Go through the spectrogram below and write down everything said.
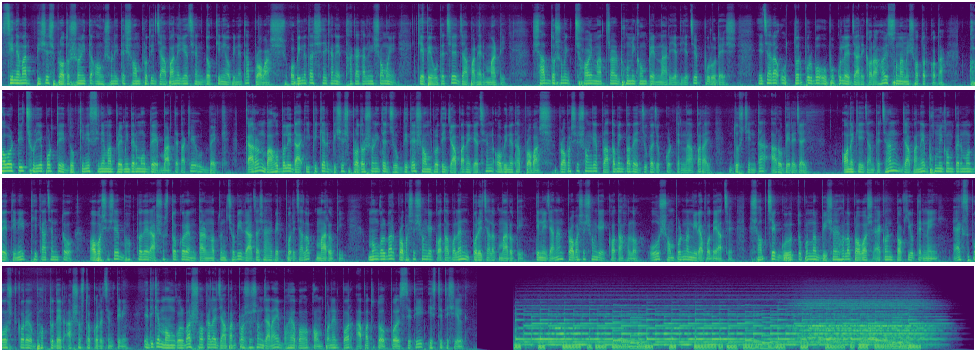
সিনেমার বিশেষ প্রদর্শনীতে অংশ নিতে সম্প্রতি জাপানে গেছেন দক্ষিণী অভিনেতা প্রবাস অভিনেতা সেখানে থাকাকালীন সময়ে কেঁপে উঠেছে জাপানের মাটি। সাত দশমিক ছয় মাত্রার ভূমিকম্পে নাড়িয়ে দিয়েছে পুরো দেশ। এছাড়া উত্তর পূর্ব উপকূলে জারি করা হয় সুনামি সতর্কতা। খবরটি ছড়িয়ে পড়তেই দক্ষিণী সিনেমা প্রেমীদের মধ্যে বাড়তে থাকে উদ্বেগ। কারণ বাহুবলী দ্য ইপিকের বিশেষ প্রদর্শনীতে যোগ দিতে সম্প্রতি জাপানে গেছেন অভিনেতা প্রবাস প্রবাসের সঙ্গে প্রাথমিকভাবে যোগাযোগ করতে না পারায় দুশ্চিন্তা আরও বেড়ে যায়। অনেকেই জানতে চান, জাপানে ভূমিকম্পের মধ্যে তিনি ঠিক আছেন তো? অবশেষে ভক্তদের আশ্বস্ত করেন তার নতুন ছবি রাজা সাহেবের পরিচালক মারুতি। মঙ্গলবার প্রবাসের সঙ্গে কথা বলেন পরিচালক মারুতি। তিনি জানান, প্রবাসের সঙ্গে কথা হলো ও সম্পূর্ণ নিরাপদে আছে। সবচেয়ে গুরুত্বপূর্ণ বিষয় হলো প্রবাস এখন টোকিওতে নেই। এক্স পোস্ট করেও ভক্তদের আশ্বস্ত করেছেন তিনি। এদিকে মঙ্গলবার সকালে জাপান প্রশাসন জানায়, ভয়াবহ কম্পনের পর আপাতত পরিস্থিতি স্থিতিশীল।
